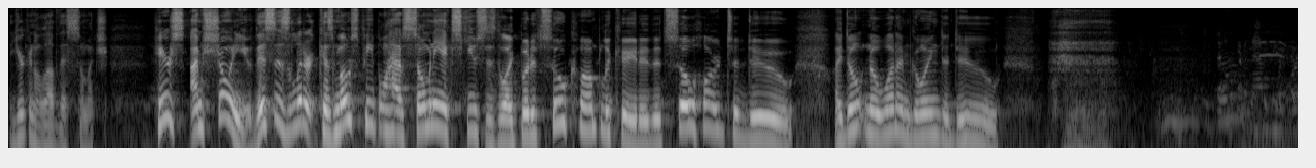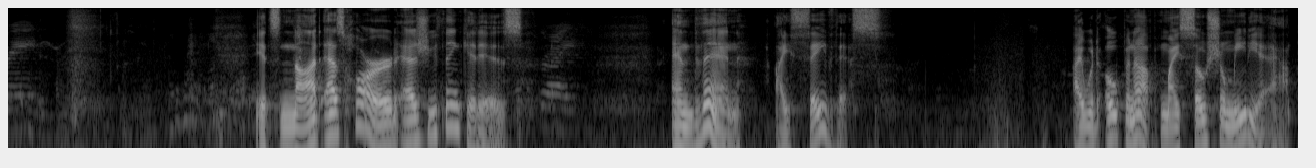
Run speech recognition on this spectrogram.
you're going to love this so much. Here's, I'm showing you. This is literally, because most people have so many excuses. They're like, but it's so complicated. It's so hard to do. I don't know what I'm going to do. It's not as hard as you think it is. And then I save this. I would open up my social media app.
